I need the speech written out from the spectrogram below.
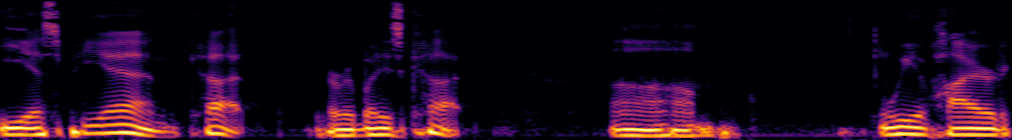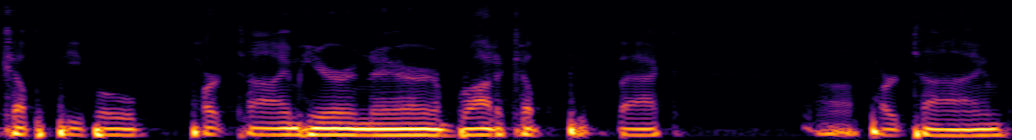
ESPN cut. Everybody's cut. Um, we have hired a couple people part time here and there, and brought a couple people back. Uh, part time,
